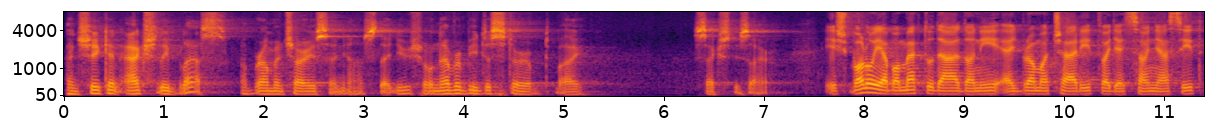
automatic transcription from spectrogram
And she can actually bless a brahmachari sannyas that you shall never be disturbed by sex desire. És valójában meg tud áldani egy brahmacsárit vagy egy szanyászit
